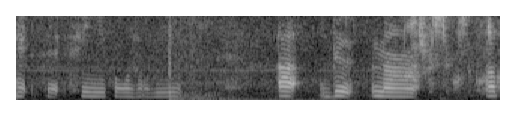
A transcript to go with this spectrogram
Et c'est fini pour aujourd'hui. À demain. Hop.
